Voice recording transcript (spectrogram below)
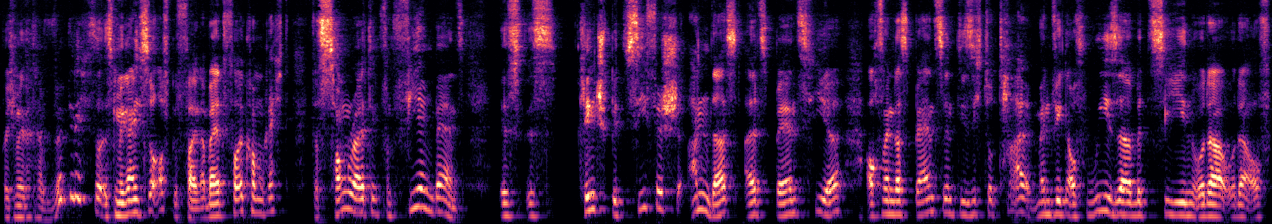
Wo ich mir gedacht habe, wirklich? So ist mir gar nicht so aufgefallen. Aber er hat vollkommen recht. Das Songwriting von vielen Bands ist, ist klingt spezifisch anders als Bands hier, auch wenn das Bands sind, die sich total, meinetwegen auf Weezer beziehen oder, oder auf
